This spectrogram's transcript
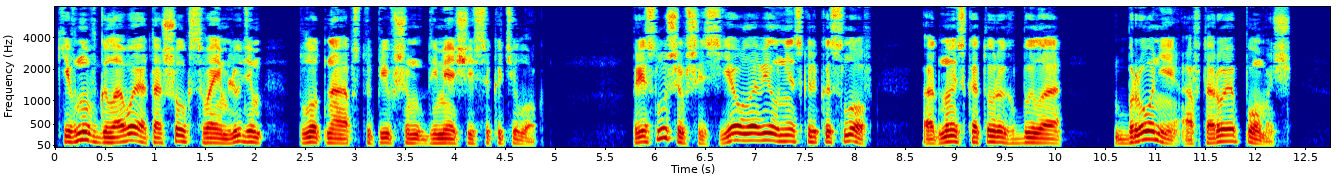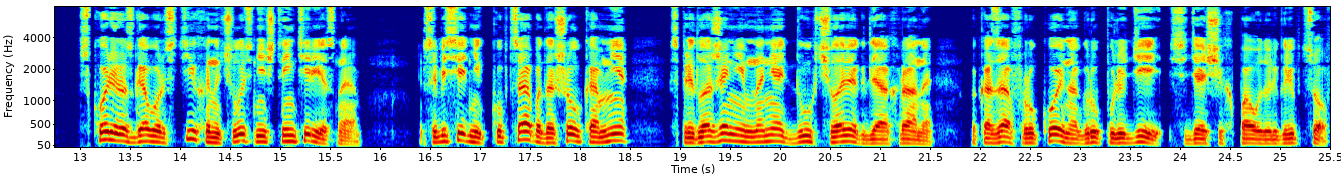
кивнув головой, отошел к своим людям, плотно обступившим дымящийся котелок. Прислушавшись, я уловил несколько слов, одно из которых было «брони», а второе «помощь». Вскоре разговор стих, и началось нечто интересное. Собеседник купца подошел ко мне с предложением нанять двух человек для охраны, показав рукой на группу людей, сидящих поодаль гребцов.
